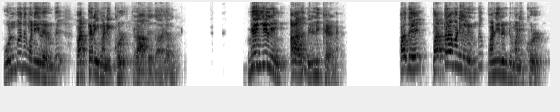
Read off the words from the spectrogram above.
ஒன்பது மணியிலிருந்து பத்தரை மணிக்குள் ராகு காலம் வெயிலில் அதாவது வெள்ளிக்கிழமை. அது பத்தரை மணியிலிருந்து பனிரெண்டு மணிக்குள்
